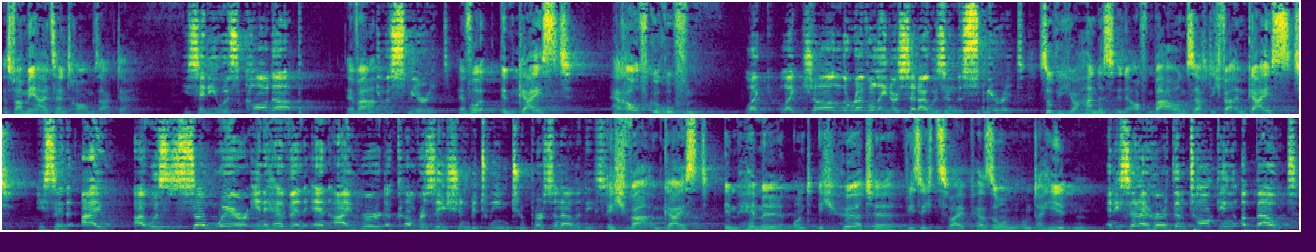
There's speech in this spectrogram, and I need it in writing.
Es war mehr als ein Traum, sagt er. He said he was called up Er, war, in the spirit. er wurde im Geist heraufgerufen. Like, like John the Revelator said, I was in the spirit. So wie Johannes in der Offenbarung sagt, ich war im Geist. He said, I, I was somewhere in heaven and I heard a conversation between two personalities. Ich war im Geist im Himmel und ich hörte, wie sich zwei Personen unterhielten. And he said, I heard them talking about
